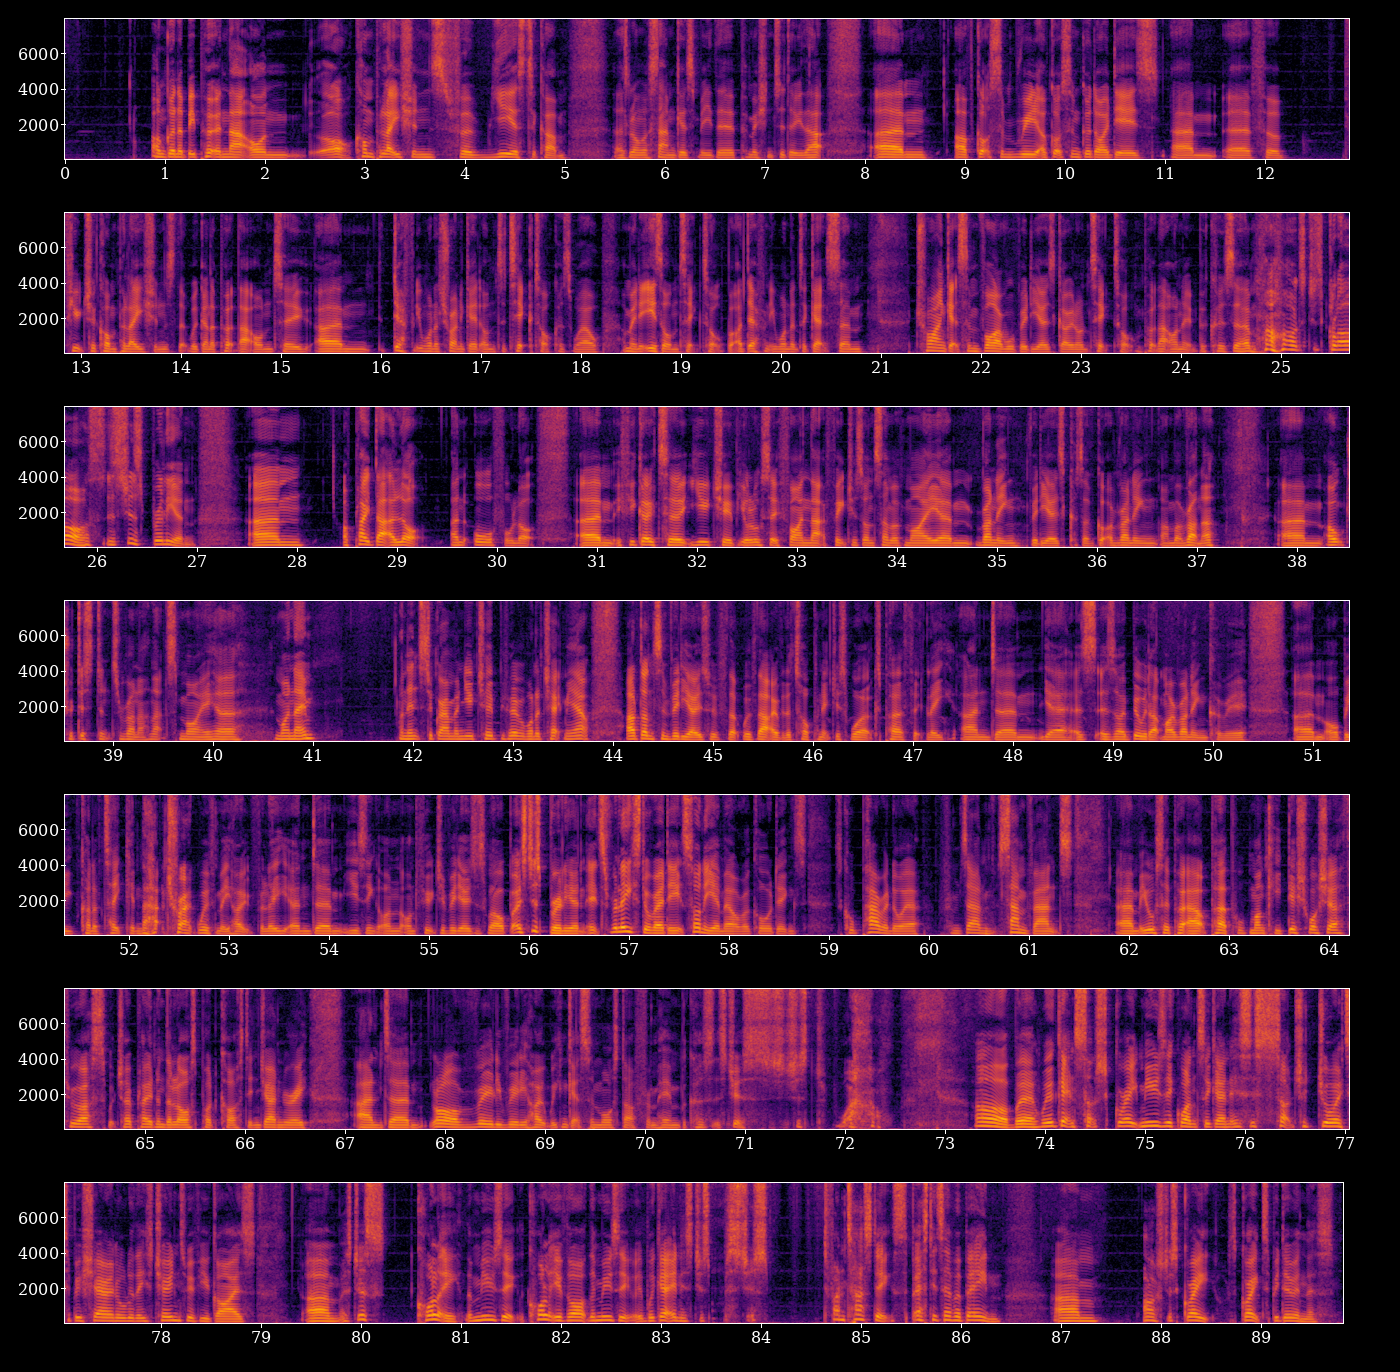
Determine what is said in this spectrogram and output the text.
I'm going to be putting that on oh, compilations for years to come, as long as Sam gives me the permission to do that. Um, I've got some really, I've got some good ideas um, uh, for future compilations that we're going to put that onto. Um, definitely want to try and get onto TikTok as well. I mean, it is on TikTok, but I definitely wanted to get some, try and get some viral videos going on TikTok and put that on it because um, oh, it's just class. It's just brilliant. Um, I've played that a lot an awful lot. Um, if you go to YouTube, you'll also find that features on some of my um, running videos because I've got a running. I'm a runner, um, ultra distance runner. That's my uh, my name on Instagram and YouTube if you ever want to check me out. I've done some videos with that with that over the top and it just works perfectly. And um, yeah, as as I build up my running career, um, I'll be kind of taking that track with me hopefully and um, using it on on future videos as well. But it's just brilliant. It's released already. It's on EML Recordings. It's called Paranoia from Sam, Sam Vance. Um, he also put out Purple Monkey Dishwasher through us, which I played on the last podcast in January. And um, oh, I really, really hope we can get some more stuff from him because it's just, just wow. Oh, man, we're getting such great music once again. It's just such a joy to be sharing all of these tunes with you guys. Um, it's just quality, the music, the quality of the, the music we're getting is just, it's just fantastic. It's the best it's ever been. Um, oh, it's just great. It's great to be doing this.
